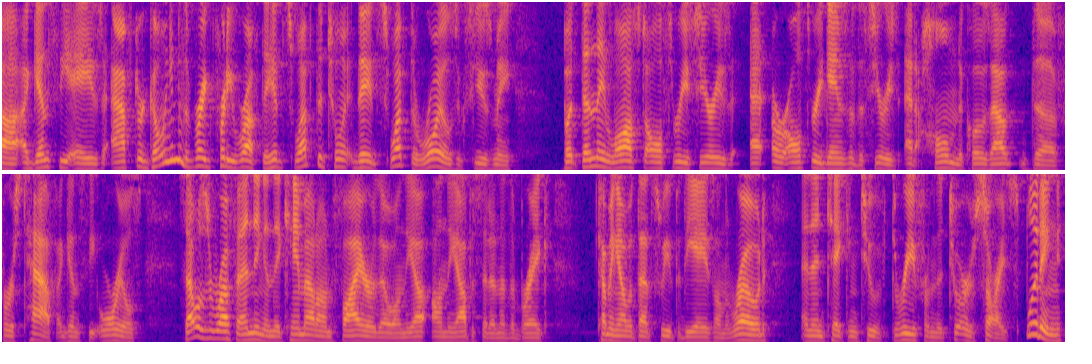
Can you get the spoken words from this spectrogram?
uh, against the A's after going into the break pretty rough. They had swept the twi- they had swept the Royals, excuse me, but then they lost all three series at, or all three games of the series at home to close out the first half against the Orioles. So that was a rough ending, and they came out on fire though on the on the opposite end of the break, coming out with that sweep of the A's on the road, and then taking two of three from the two, or sorry, splitting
